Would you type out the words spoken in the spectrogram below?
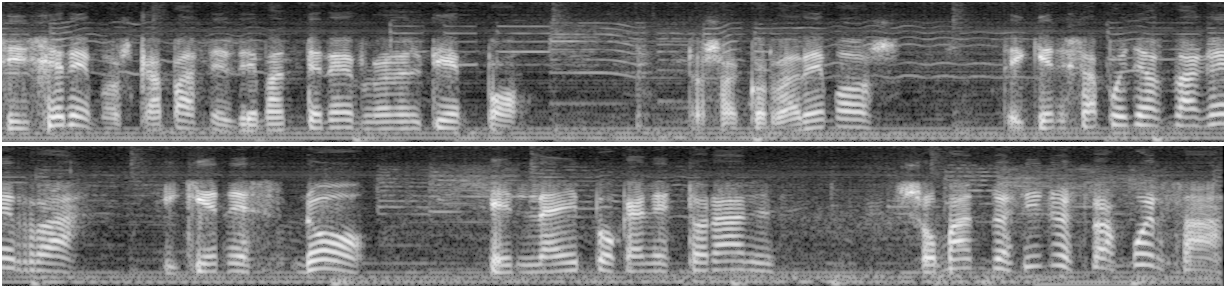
si seremos capaces de mantenerlo en el tiempo. Nos acordaremos de quienes apoyan la guerra y quienes no en la época electoral, sumando así nuestra fuerza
